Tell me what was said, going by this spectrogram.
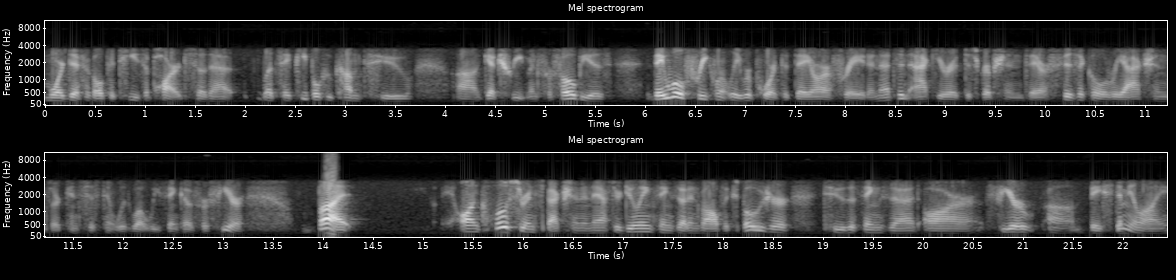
more difficult to tease apart so that, let's say, people who come to uh, get treatment for phobias, they will frequently report that they are afraid, and that's an accurate description. Their physical reactions are consistent with what we think of for fear. But on closer inspection and after doing things that involve exposure to the things that are fear um, based stimuli,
